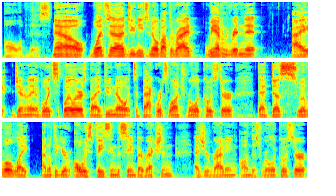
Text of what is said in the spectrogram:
all of this. Now, what uh, do you need to know about the ride? We haven't ridden it. I generally avoid spoilers, but I do know it's a backwards launch roller coaster that does swivel. Like, I don't think you're always facing the same direction as you're riding on this roller coaster.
